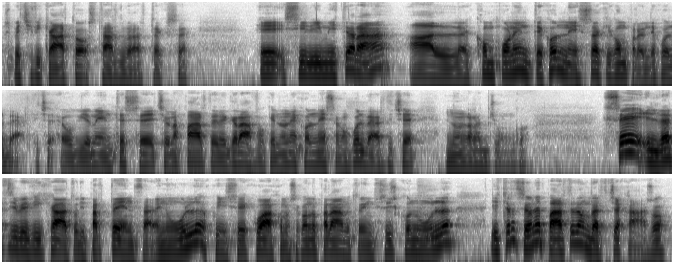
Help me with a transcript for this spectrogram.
specificato start vertex e si limiterà al componente connessa che comprende quel vertice. E ovviamente se c'è una parte del grafo che non è connessa con quel vertice non la raggiungo. Se il vertice verificato di partenza è null, quindi se qua come secondo parametro inserisco null, l'iterazione parte da un vertice a caso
